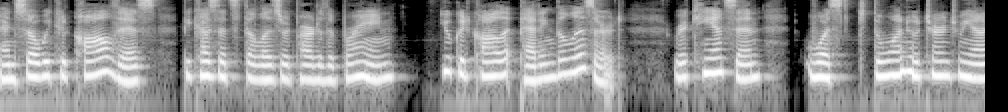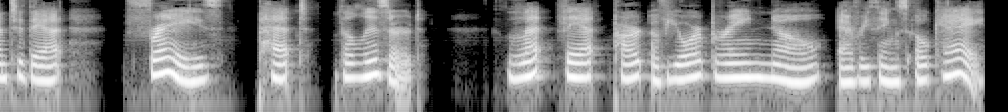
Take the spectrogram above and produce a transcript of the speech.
And so we could call this, because it's the lizard part of the brain, you could call it petting the lizard. Rick Hanson was the one who turned me on to that phrase, pet the lizard. Let that part of your brain know everything's okay.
